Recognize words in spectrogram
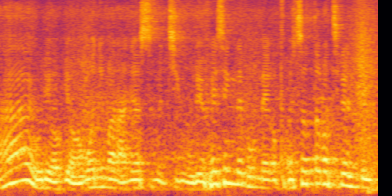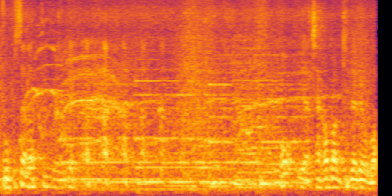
아 우리 여기 어머니만 아니었으면 지금 우리 회색 내복 내가 벌써 떨어뜨렸는데 이 독사 같은 거. 어, 야 잠깐만 기다려봐.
